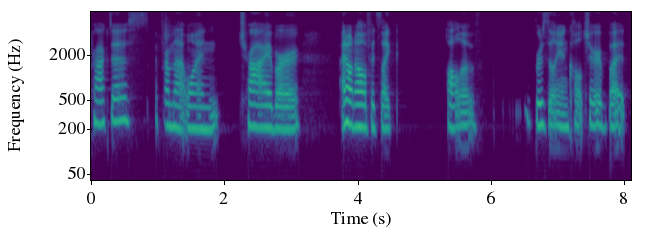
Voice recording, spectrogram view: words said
practice from that one tribe or I don't know if it's like all of Brazilian culture, but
